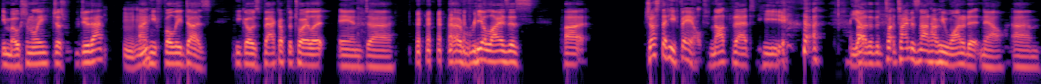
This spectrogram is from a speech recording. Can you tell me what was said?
emotionally just do that, Mhm. and he fully does. He goes back up the toilet and uh, uh, realizes uh, just that he failed, not that he. yeah, Uh, the, the t- time is not how he wanted it now. Um,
